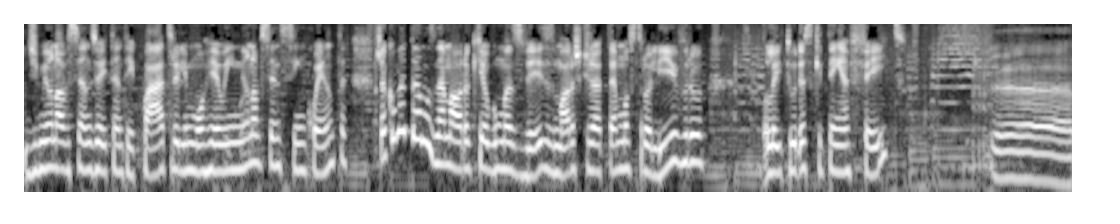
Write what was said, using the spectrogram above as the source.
de 1984. Ele morreu em 1950. Já comentamos, né, Mauro, aqui algumas vezes. Mauro acho que já até mostrou livro, leituras que tenha feito. É,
